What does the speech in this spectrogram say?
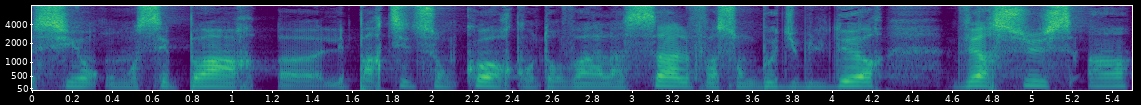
si on, sépare les parties de son corps quand on va à la salle façon bodybuilder versus un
